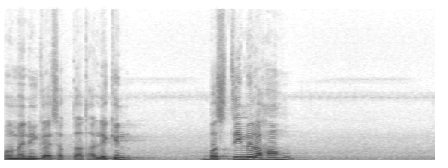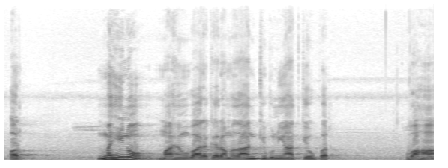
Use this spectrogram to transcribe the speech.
और मैं नहीं कह सकता था, लेकिन बस्ती में रहा हूँ और महीनों माह मुबारक रमज़ान की बुनियाद के ऊपर वहाँ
